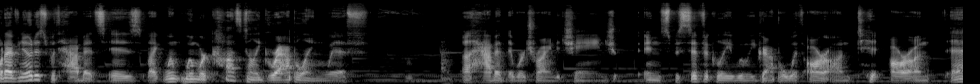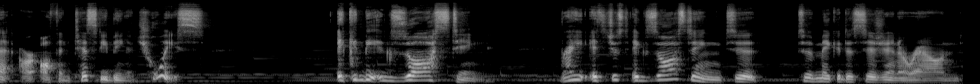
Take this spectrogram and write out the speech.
what I've noticed with habits is like when, when we're constantly grappling with a habit that we're trying to change, and specifically when we grapple with our on our on eh, our authenticity being a choice, it can be exhausting, right? It's just exhausting to to make a decision around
